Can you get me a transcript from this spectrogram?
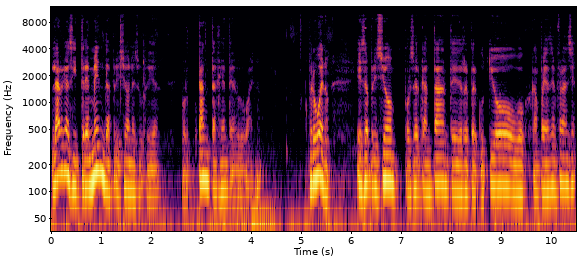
largas y tremendas prisiones sufridas por tanta gente en Uruguay. Pero bueno, esa prisión, por ser cantante, repercutió, hubo campañas en Francia,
